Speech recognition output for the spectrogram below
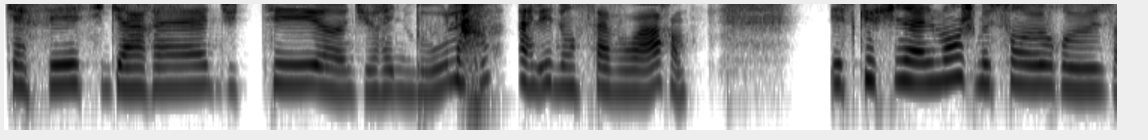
Café, cigarette, du thé, euh, du Red Bull? Allez donc savoir. Est-ce que finalement je me sens heureuse?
